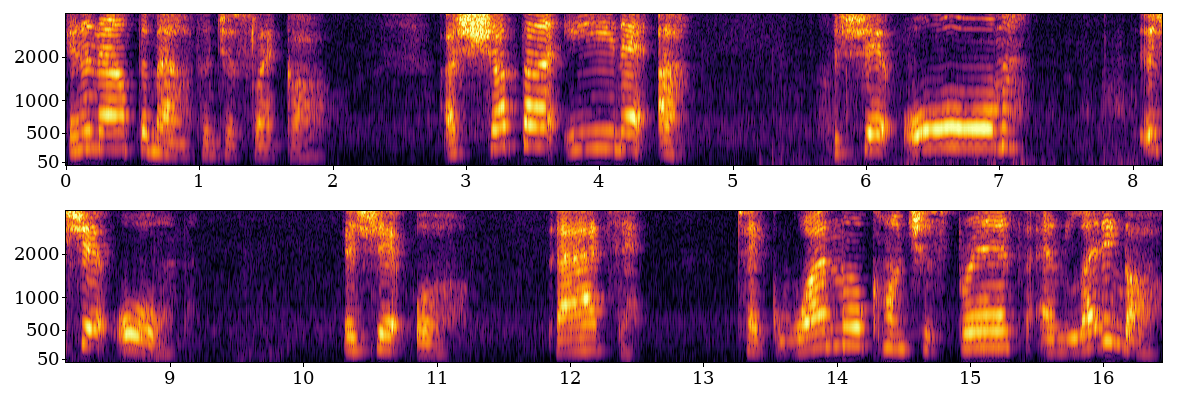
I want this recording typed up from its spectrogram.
in and out the mouth and just let go. Ashata ine a. She om Ishe Om. Ishe Om. That's it. Take one more conscious breath and letting go.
